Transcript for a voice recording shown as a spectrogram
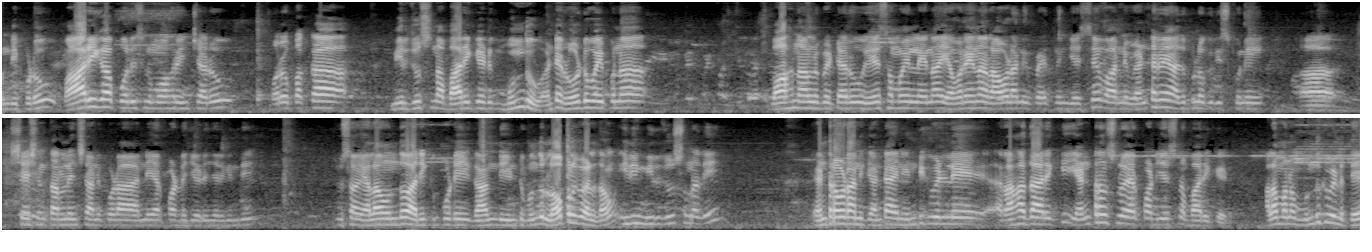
ఉంది ఇప్పుడు. భారీగా పోలీసులు మోహరించారు. మరోపక్క మీరు చూస్తున్న బారికేడ్ ముందు అంటే రోడ్డు వైపున వాహనాలను పెట్టారు ఏ సమయంలోనైనా ఎవరైనా రావడానికి ప్రయత్నం చేస్తే వారిని వెంటనే అదుపులోకి తీసుకుని స్టేషన్ తరలించడానికి కూడా అన్ని ఏర్పాట్లు చేయడం జరిగింది. చూసాం ఎలా ఉందో అరికిపూడి గాంధీ ఇంటి ముందు లోపలికి వెళ్దాం. ఇది మీరు చూస్తున్నది ఎంటర్ అవ్వడానికి అంటే ఆయన ఇంటికి వెళ్ళే రహదారికి ఎంట్రన్స్లో ఏర్పాటు చేసిన బారికేడ్ అలా మనం ముందుకు వెళితే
